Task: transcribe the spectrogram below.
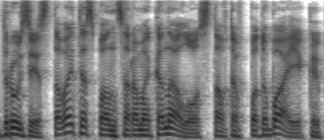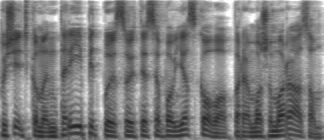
Друзі, ставайте спонсорами каналу, ставте вподобайки, пишіть коментарі, підписуйтесь обов'язково. Переможемо разом.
